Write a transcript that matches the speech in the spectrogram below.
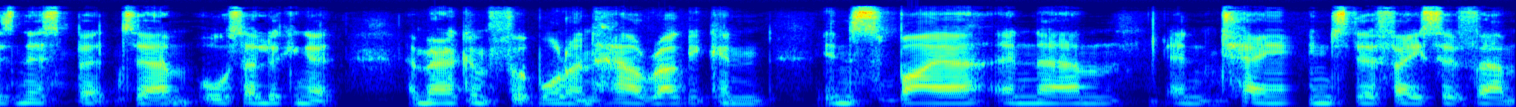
business, but um, also looking at American football and how rugby can inspire and um, and change the face of um,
